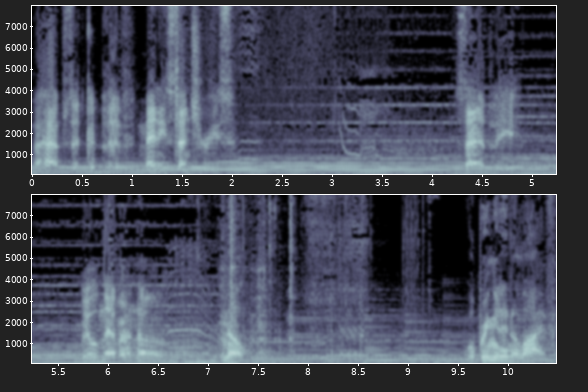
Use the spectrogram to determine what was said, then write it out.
Perhaps it could live many centuries. Sadly, we'll never know. No. We'll bring it in alive.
